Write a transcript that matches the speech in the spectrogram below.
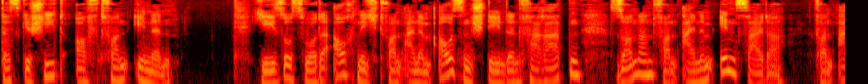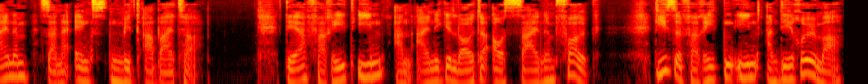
das geschieht oft von innen. Jesus wurde auch nicht von einem Außenstehenden verraten, sondern von einem Insider, von einem seiner engsten Mitarbeiter. Der verriet ihn an einige Leute aus seinem Volk. Diese verrieten ihn an die Römer,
